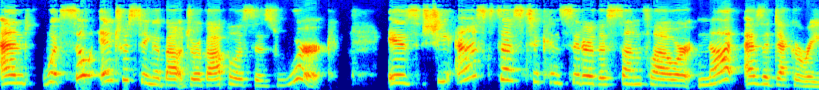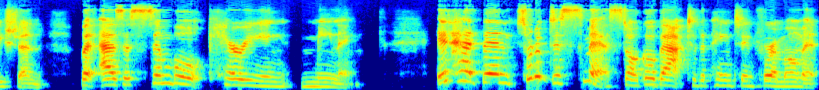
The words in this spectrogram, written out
And what's so interesting about Georgopoulos's work is she asks us to consider the sunflower not as a decoration, but as a symbol carrying meaning. It had been sort of dismissed. I'll go back to the painting for a moment.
